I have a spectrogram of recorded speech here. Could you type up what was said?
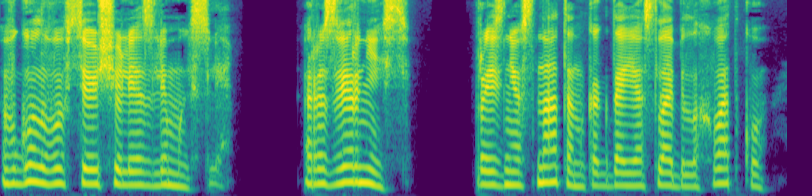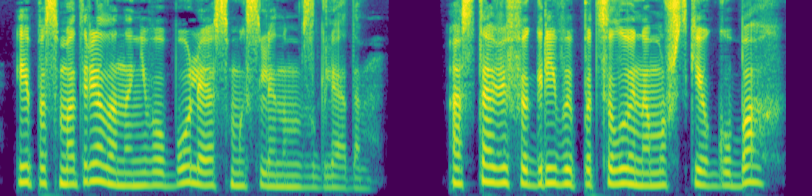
В голову все еще лезли мысли. «Развернись», — произнес Натан, когда я ослабила хватку и посмотрела на него более осмысленным взглядом. Оставив игривый поцелуй на мужских губах,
